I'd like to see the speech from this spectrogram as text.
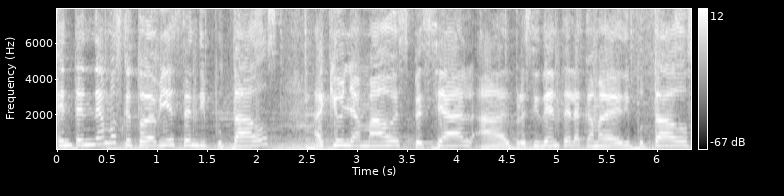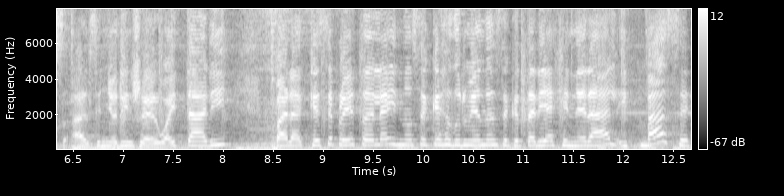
entendemos que todavía está en diputados. Aquí un llamado especial al presidente de la Cámara de Diputados, al señor Israel Guaitari para que este proyecto de ley no se quede durmiendo en Secretaría General y pase.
